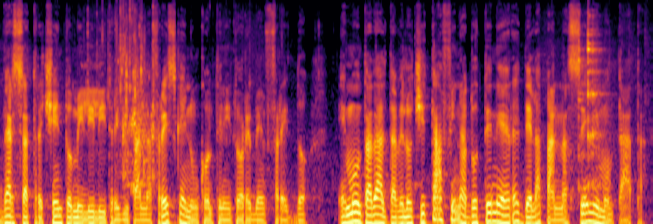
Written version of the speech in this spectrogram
Versa 300 ml di panna fresca in un contenitore ben freddo e monta ad alta velocità fino ad ottenere della panna semi-montata.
